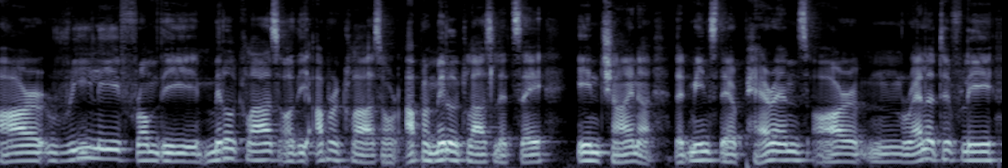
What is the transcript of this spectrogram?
are really from the middle class or the upper class or upper middle class, let's say, in China. That means their parents are mm, relatively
